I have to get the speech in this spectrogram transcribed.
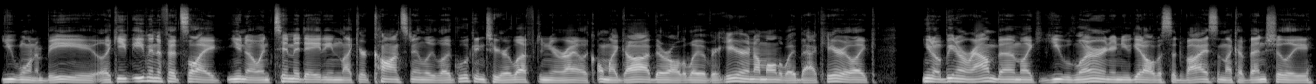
you want to be, like e- even if it's like, you know, intimidating like you're constantly like looking to your left and your right like, "Oh my god, they're all the way over here and I'm all the way back here." Like, you know, being around them like you learn and you get all this advice and like eventually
